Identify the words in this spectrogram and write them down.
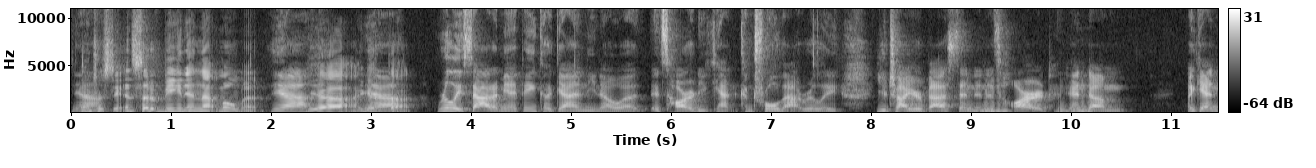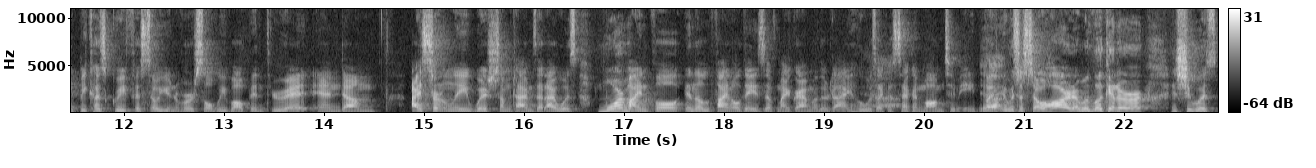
yeah. Interesting. Instead of being in that moment. Yeah. Yeah, I get yeah. that. Really sad. I mean, I think again, you know, uh, it's hard. You can't control that. Really, you try your best, and, and Mm-hmm. it's hard. And um, again, because grief is so universal, we've all been through it. And um, I certainly wish sometimes that I was more mindful in the final days of my grandmother dying, who was like a second mom to me. But it was just so hard. I would look at her, and she was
